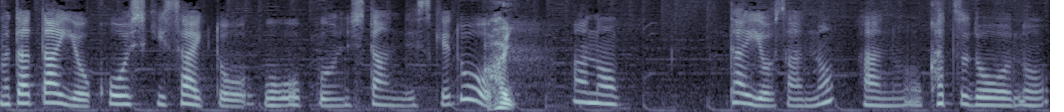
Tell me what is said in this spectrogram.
ムタ太陽公式サイトをオープンしたんですけど、はい、あの太陽さんのあの活動の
